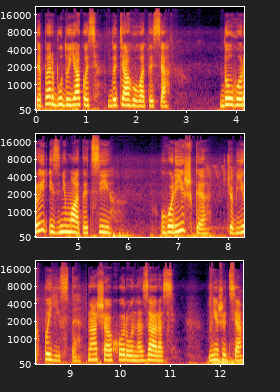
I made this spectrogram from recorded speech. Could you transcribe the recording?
Тепер буду якось дотягуватися до гори і знімати ці горішки, щоб їх поїсти. Наша охорона зараз ніжиться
